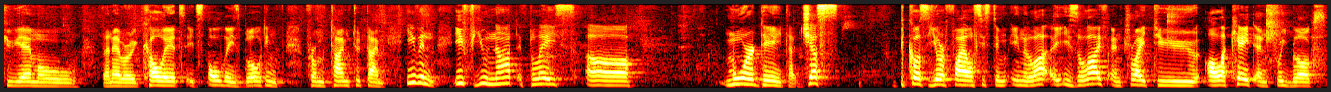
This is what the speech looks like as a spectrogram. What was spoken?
QEMU, whenever you call it, it's always bloating from time to time. Even if you not place uh, more data, just because your file system is alive and try to allocate and free blocks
